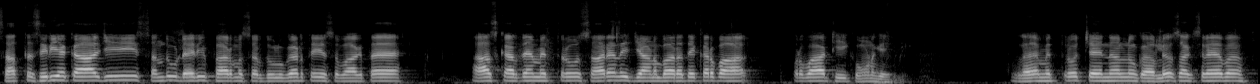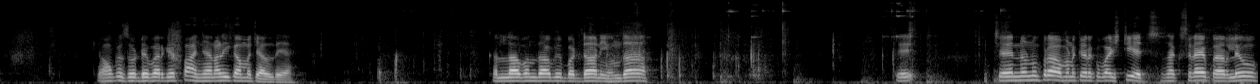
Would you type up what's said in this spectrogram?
ਸਤਿ ਸ੍ਰੀ ਅਕਾਲ ਜੀ, ਸੰਧੂ ਡੈਰੀ ਫਾਰਮ ਸਰਦੂਲਗੜ੍ਹ ਤੇ ਸਵਾਗਤ ਹੈ। ਆਸ ਕਰਦੇ ਹਾਂ ਮਿੱਤਰੋ, ਸਾਰਿਆਂ ਦੇ ਜਾਨਵਰ ਅਤੇ ਘਰਬਾ ਪਰਿਵਾਰ ਠੀਕ ਹੋਣਗੇ। ਲੈ ਮਿੱਤਰੋ, ਚੈਨਲ ਨੂੰ ਕਰ ਲਿਓ ਸਬਸਕ੍ਰਾਈਬ ਕਿਉਂਕਿ ਤੁਹਾਡੇ ਵਰਗੇ ਭਾਈਆਂ ਨਾਲ ਹੀ ਕੰਮ ਚੱਲਦੇ ਆ। ਕੱਲਾ ਬੰਦਾ ਕੋਈ ਵੱਡਾ ਨਹੀਂ ਹੁੰਦਾ। ਤੇ ਚੈਨਲ ਨੂੰ ਭਰਾ ਬਣ ਕੇ ਰਿਕਵੈਸਟ ਹੀ ਹੈ ਸਬਸਕ੍ਰਾਈਬ ਕਰ ਲਿਓ।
